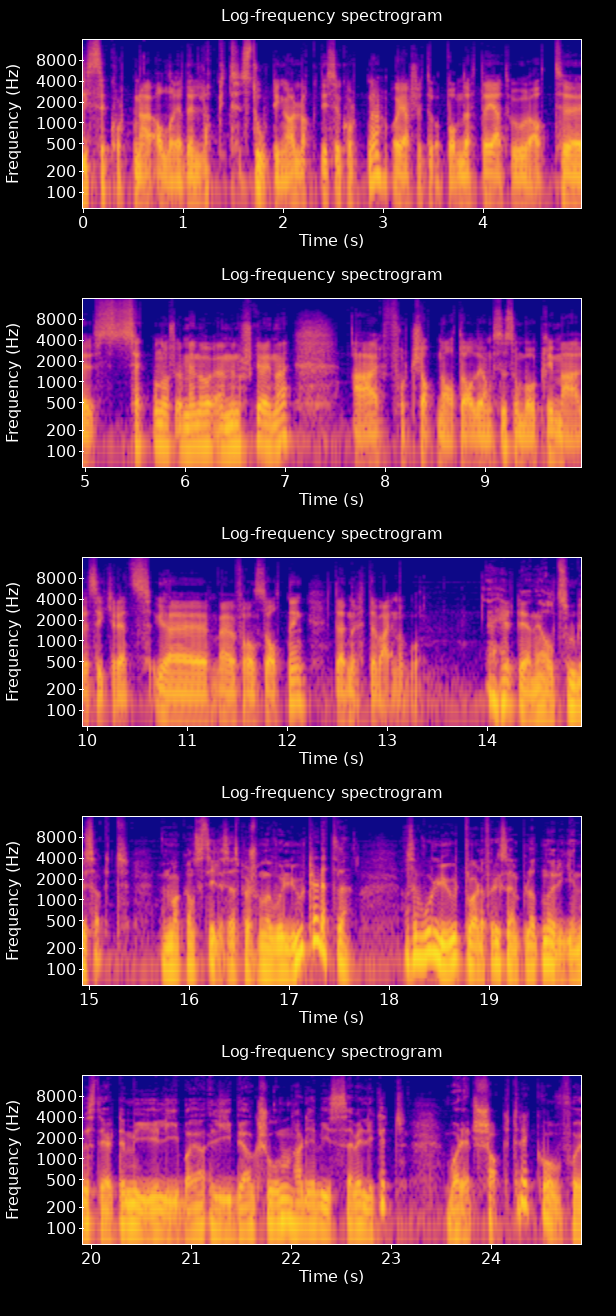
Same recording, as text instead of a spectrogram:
Disse kortene er allerede lagt. Stortinget har lagt disse kortene partene, og jeg slutter opp om dette. Jeg tror at eh, sett norsk, med, med norske øyne er fortsatt Nato-allianse som vår primære sikkerhetsforanstaltning den rette veien å gå. Jeg er helt enig i alt som blir sagt, men man kan stille seg spørsmålet hvor lurt er dette? Altså, Hvor lurt var det f.eks. at Norge investerte mye i Libya-aksjonen? Har det vist seg vellykket? Var det et sjakktrekk overfor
